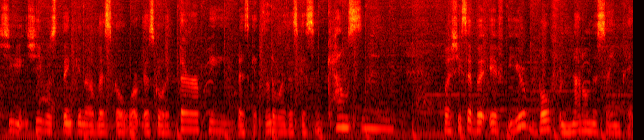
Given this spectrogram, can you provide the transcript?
She she was thinking of let's go work, let's go to therapy, let's get other words, let's get some counseling. But she said, but if you're both not on the same page,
